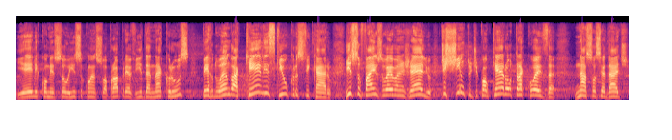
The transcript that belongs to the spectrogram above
e ele começou isso com a sua própria vida na cruz, perdoando aqueles que o crucificaram. Isso faz o Evangelho distinto de qualquer outra coisa na sociedade,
